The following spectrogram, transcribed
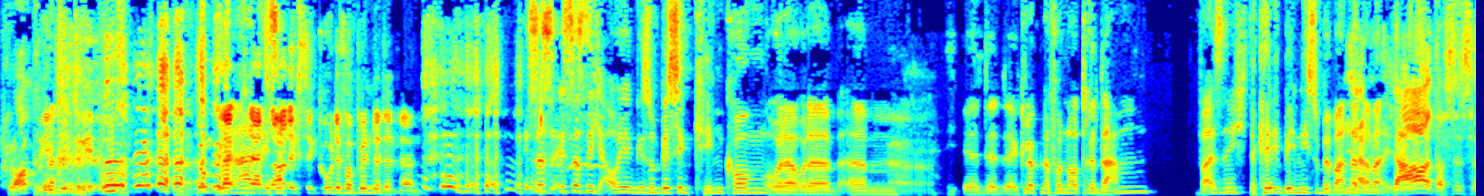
Plot, und dann Drehbuch Dunkle Ja, Theatralik sind gute Verbündete. Bernd. Ist das, ist das nicht auch irgendwie so ein bisschen King Kong oder, oder ähm, äh, der, der Glöckner von Notre Dame? Weiß nicht, da bin ich nicht so bewandert, ja, aber ja, das ist äh,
